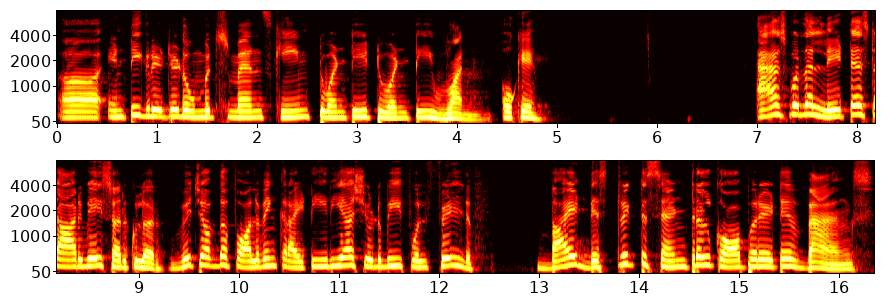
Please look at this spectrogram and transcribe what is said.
uh, integrated ombudsman scheme 2021 okay. As per the latest rbi circular which of the following criteria should be fulfilled by district central cooperative banks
